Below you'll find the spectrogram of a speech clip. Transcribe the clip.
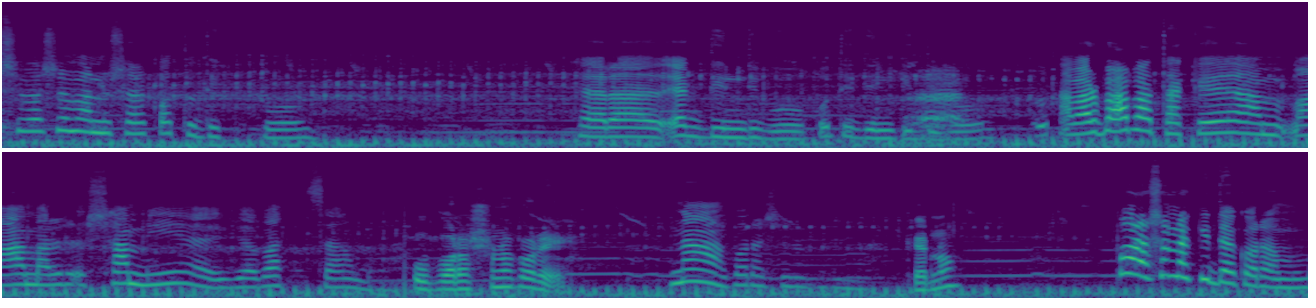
আশেপাশের মানুষ আর কত দেখব? হেরা একদিন দিব প্রতিদিন কি দিব? আমার বাবা থাকে আমার স্বামী এই যে বাচ্চা ও পড়াশোনা করে? না পড়াশোনা করে না। কেন? পড়াশোনা কি দা করামু?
